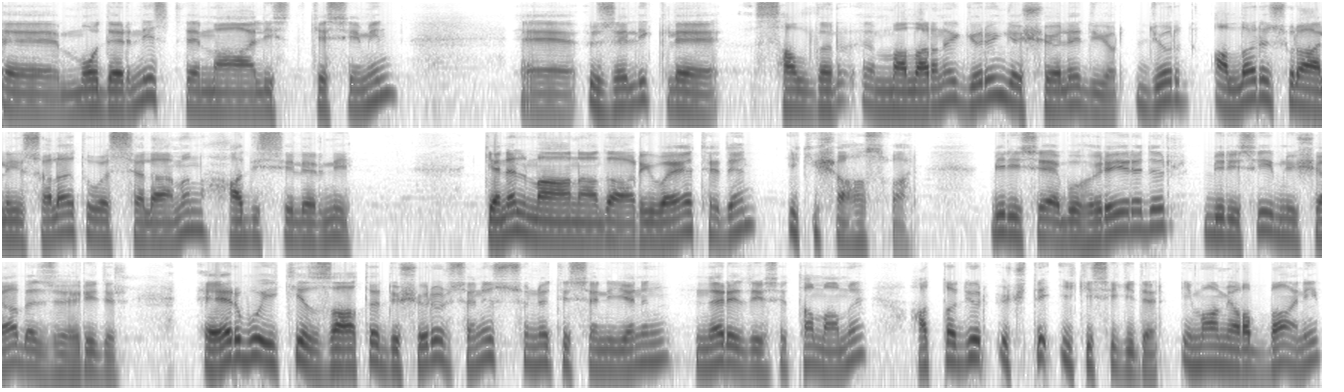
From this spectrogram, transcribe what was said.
e, modernist ve maalist kesimin e, özellikle saldırmalarını görünce şöyle diyor. Diyor Allah Resulü Aleyhisselatü Vesselam'ın hadislerini genel manada rivayet eden iki şahıs var. Birisi Ebu Hureyre'dir, birisi İbn-i Şihab Zühri'dir. Eğer bu iki zatı düşürürseniz sünnet-i seniyenin neredeyse tamamı hatta diyor üçte ikisi gider. İmam-ı Rabbani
